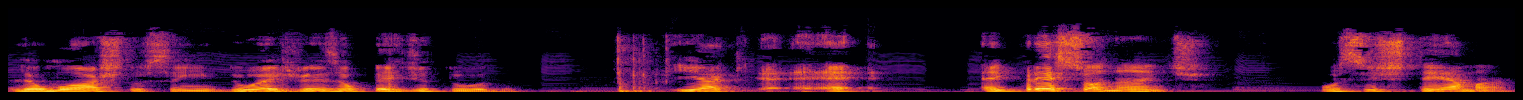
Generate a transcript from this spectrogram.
Eu mostro sim, duas vezes eu perdi tudo. E aqui, é, é, é impressionante. O sistema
